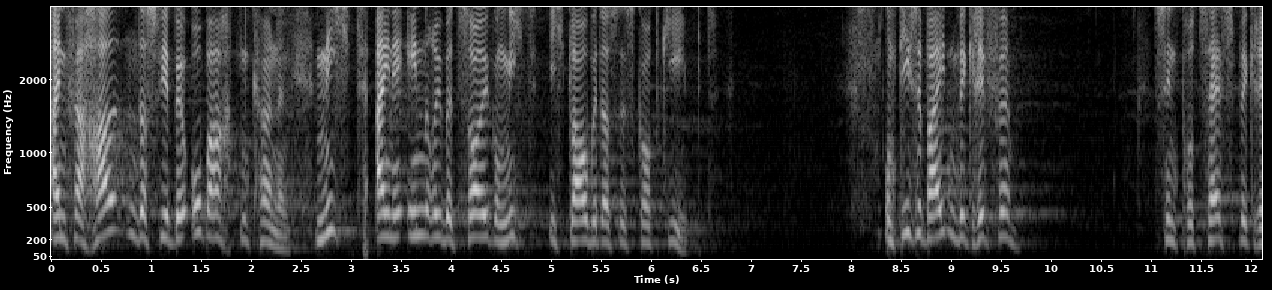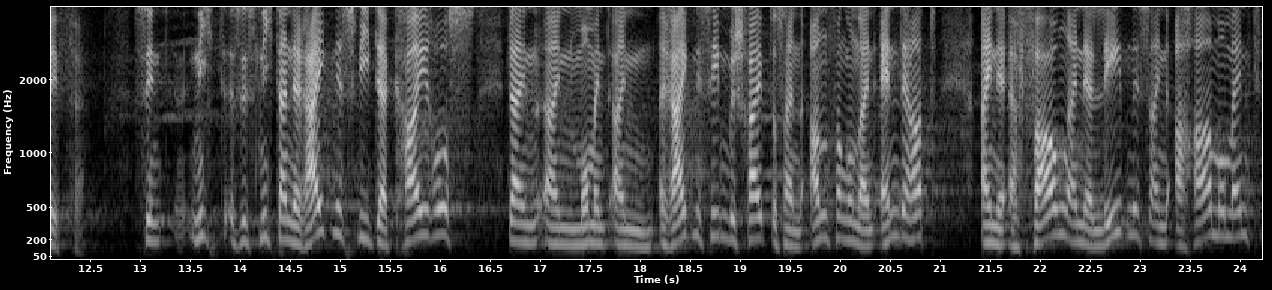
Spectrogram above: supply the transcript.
ein Verhalten, das wir beobachten können, nicht eine innere Überzeugung, nicht ich glaube, dass es Gott gibt. Und diese beiden Begriffe sind Prozessbegriffe. Sind nicht, es ist nicht ein Ereignis wie der Kairos, der ein, ein, Moment, ein Ereignis eben beschreibt, das einen Anfang und ein Ende hat, eine Erfahrung, ein Erlebnis, ein Aha-Moment,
